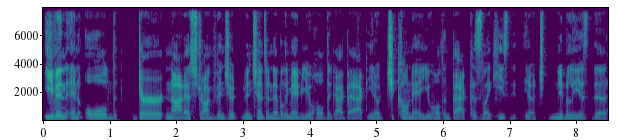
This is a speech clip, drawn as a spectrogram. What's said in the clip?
Even an older, not as strong Vincenzo Nibali, maybe you hold the guy back. You know, Ciccone, you hold him back because like he's, you know, Nibali is the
